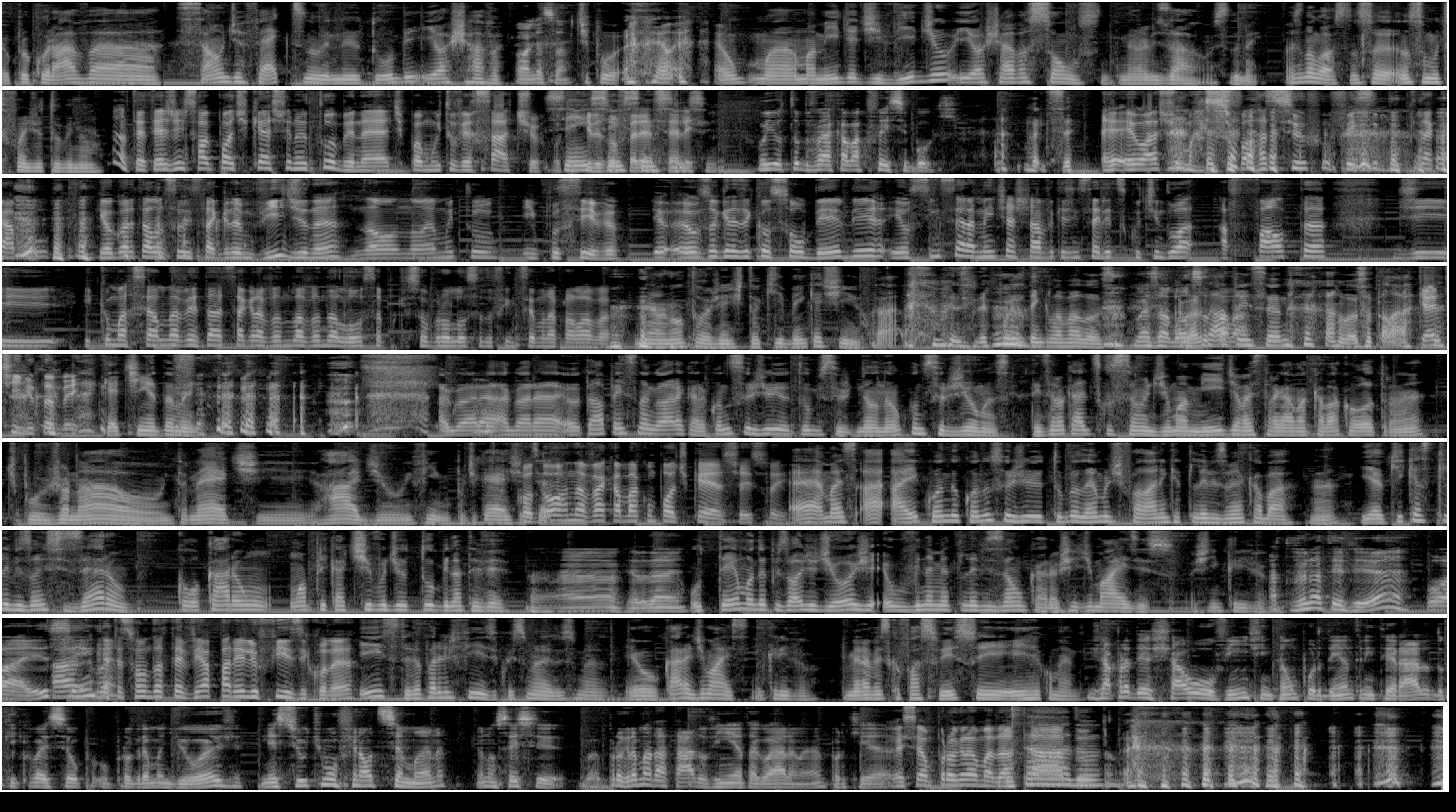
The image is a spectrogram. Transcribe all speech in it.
eu procurava sound effects no, no YouTube e eu achava. Olha só. Tipo, é, é uma, uma mídia de vídeo e eu achava sons, entendeu? Era bizarro, mas tudo bem. Mas eu não gosto, não sou, eu não sou muito fã de YouTube, não. Não, tem até a gente sabe podcast no YouTube, né? Tipo, é muito versátil sim, o que, que eles sim, oferecem sim, ali. Sim, o YouTube vai acabar com o Facebook. Pode ser. É, eu acho mais fácil o Facebook da Cabo, que agora tá lançando Instagram vídeo, né? Não, não é muito impossível. Eu, eu só queria dizer que eu sou o Beber, eu sinceramente achava que a gente estaria discutindo a, a falta de. E que o Marcelo, na verdade, está gravando lavando a louça porque sobrou louça do fim de semana pra lavar. Não, não tô, gente. Tô aqui bem quietinho, tá? Mas depois eu tenho que lavar a louça. Mas a louça Agora eu tava tá pensando. a louça tá lá. Quietinho também. Quietinha também. agora, agora, eu tava pensando agora, cara, quando surgiu o YouTube, surgiu. Não, não quando surgiu, mas tem sempre aquela discussão de uma mídia vai estragar, vai acabar com a outra, né? Tipo, jornal, internet, rádio, enfim, podcast. Codorna etc. vai acabar com podcast, é isso aí. É, mas a, aí quando, quando surgiu o YouTube, eu lembro de falarem que a televisão ia acabar, né? E aí o que, que as televisões fizeram? Colocaram um, aplicativo de YouTube na TV. Ah, verdade. O tema do episódio de hoje eu vi na minha televisão, cara. Eu achei demais isso. Eu achei incrível. Ah, tu viu na TV? Pô, aí Ah, sim, cara. tá falando da TV aparelho físico, né? Isso, TV aparelho físico, isso mesmo, isso mesmo. Eu, cara, demais, incrível. Primeira vez que eu faço isso e, e recomendo. Já pra deixar o ouvinte, então, por dentro, inteirado do que, que vai ser o, o programa de hoje, nesse último final de semana, eu não sei se... Programa datado, vinheta agora, né? Porque... Esse é um programa datado.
